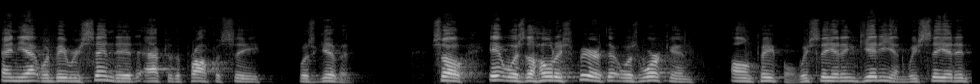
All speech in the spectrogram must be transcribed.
and yet would be rescinded after the prophecy was given. So it was the Holy Spirit that was working on people. We see it in Gideon, we see it in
